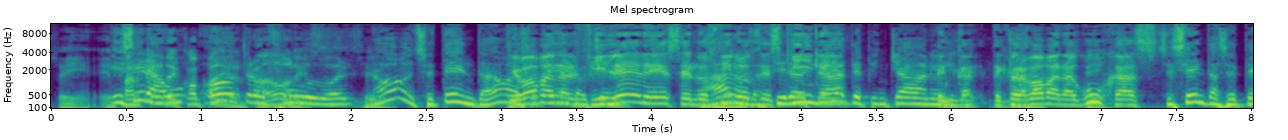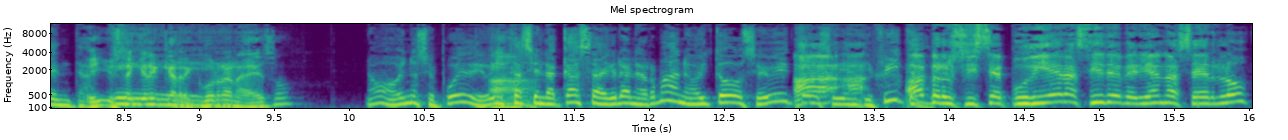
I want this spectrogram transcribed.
Sí, Ese era de Copa otro fútbol, sí. ¿no? En 70, ¿no? Llevaban 70, alfileres en los Claro, tiros de los tiros esquina. te pinchaban te, el- te clavaban agujas. 60, 70. ¿Y usted cree que Eh, recurran a eso? No, hoy no se puede. Hoy Ah. estás en la casa del gran hermano. Hoy todo se ve, todo Ah, se ah, identifica. ah, pero si se pudiera, sí deberían hacerlo.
